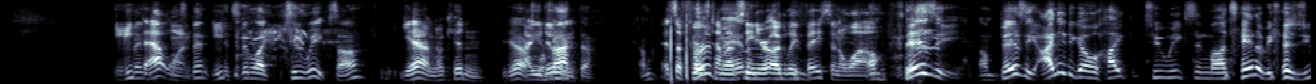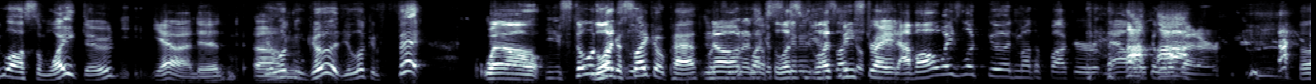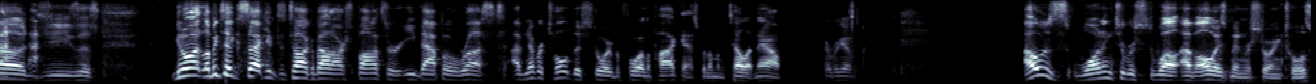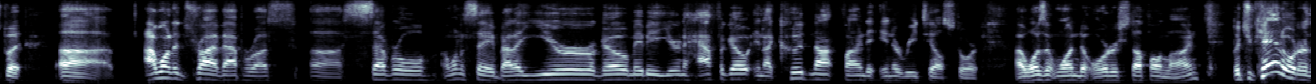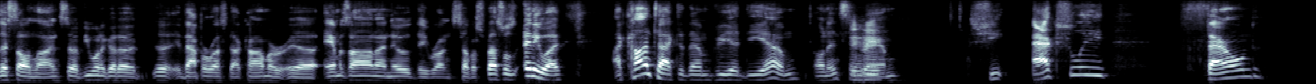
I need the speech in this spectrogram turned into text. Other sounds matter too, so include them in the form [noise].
Eat It's been- that one. It's been, Eat- it's been like two weeks, huh? yeah, no kidding. Yeah. How you doing? I'm It's the first Good, time I've seen your ugly face in a while. I'm busy. I'm busy. I need to go hike two weeks in Montana [laughs] because you lost some weight, dude. yeah, I did. Um, You're looking good. You're looking fit. Well. You still look like a psychopath. You No, no, like no. So let's let's be straight. I've always looked good, motherfucker. Now I look a little better. [laughs] [laughs] Oh Jesus. You know what? Let me take a second to talk about our sponsor, Evapo Rust. I've never told this story before on the podcast, but I'm going to tell it now. Here we go. I was wanting to restore. Well, I've always been restoring tools, but uh, I wanted to try Evaporust uh, several. I want to say about a year ago, maybe a year and a half ago, and I could not find it in a retail store. I wasn't one to order stuff online, but you can order this online. So if you want to go to uh, evaporust.com or uh, Amazon, I know they run several specials. Anyway, I contacted them via DM on Instagram. She actually found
